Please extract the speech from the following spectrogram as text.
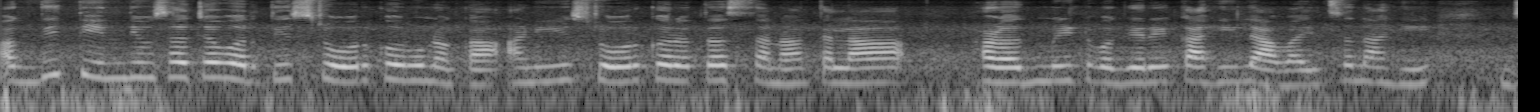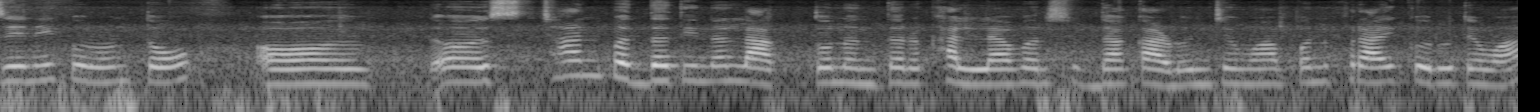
अगदी तीन दिवसाच्या वरती स्टोअर करू नका आणि स्टोअर करत असताना त्याला हळद मीठ वगैरे काही लावायचं नाही. जेणेकरून तो छान पद्धतीनं लागतो नंतर खाल्ल्यावर सुद्धा काढून जेव्हा आपण फ्राय करू तेव्हा.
